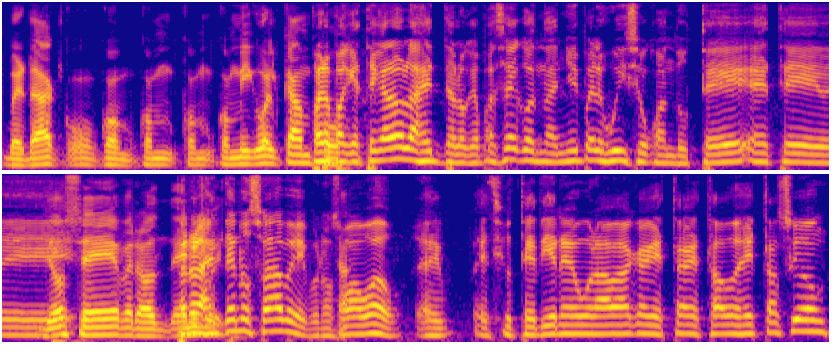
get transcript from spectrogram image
¿verdad? Con, con- con- con- conmigo el campo. Pero para que esté claro la gente, lo que pasa es que con daño y perjuicio, cuando usted... Este, eh, Yo sé, pero... Pero la gente no sabe, pues no somos abogados. Eh, eh, si usted tiene una vaca que está en estado de gestación,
